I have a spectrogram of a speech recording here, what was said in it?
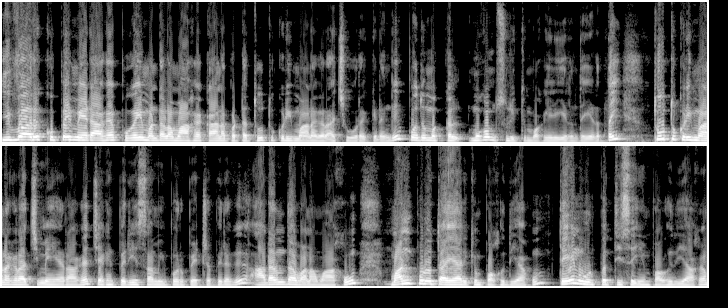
இவ்வாறு குப்பை மேடாக புகை மண்டலமாக காணப்பட்ட தூத்துக்குடி மாநகராட்சி உரக்கிடங்கு பொதுமக்கள் முகம் சுளிக்கும் வகையில் இருந்த இடத்தை தூத்துக்குடி மாநகராட்சி மேயராக ஜெகன் பெரியசாமி பொறுப்பேற்ற பிறகு அடர்ந்த வனமாகவும் மண்புழு தயாரிக்கும் பகுதியாகவும் தேன் உற்பத்தி செய்யும் பகுதியாக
